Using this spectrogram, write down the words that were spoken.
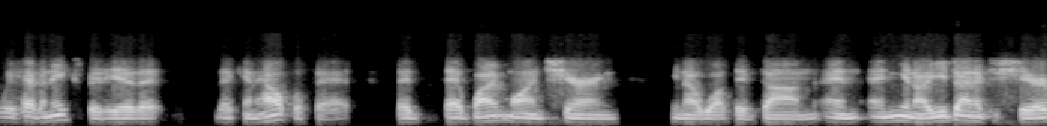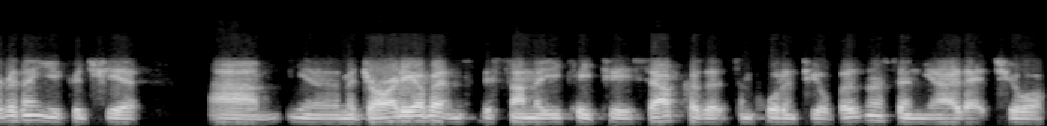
we have an expert here that, that can help with that, that, that won't mind sharing, you know, what they've done. And, and, you know, you don't have to share everything. You could share, um, you know, the majority of it. And there's some that you keep to yourself because it's important to your business and, you know, that's your,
